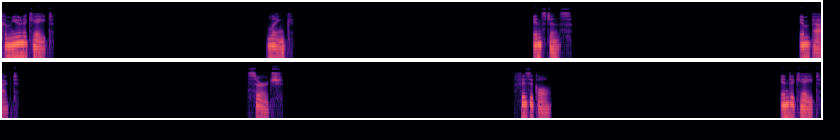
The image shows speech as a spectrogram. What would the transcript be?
Communicate. Link. Instance. Impact. Search. Physical. Indicate.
